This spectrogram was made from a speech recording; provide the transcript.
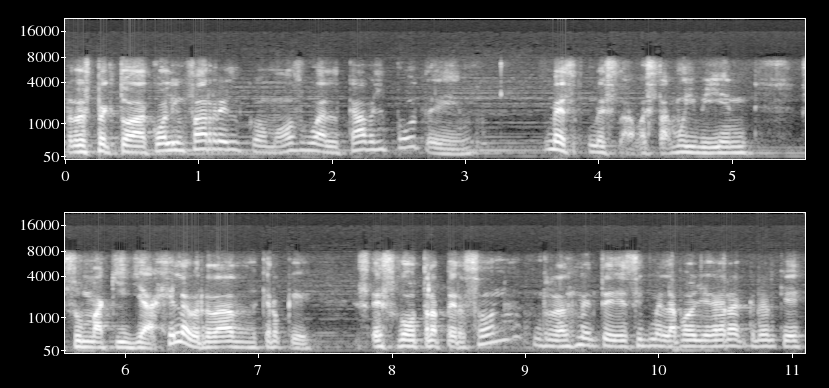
respecto a Colin Farrell como Oswald Cobblepot, eh, me, está, muy bien su maquillaje, la verdad creo que es otra persona, realmente sí me la puedo llegar a creer que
